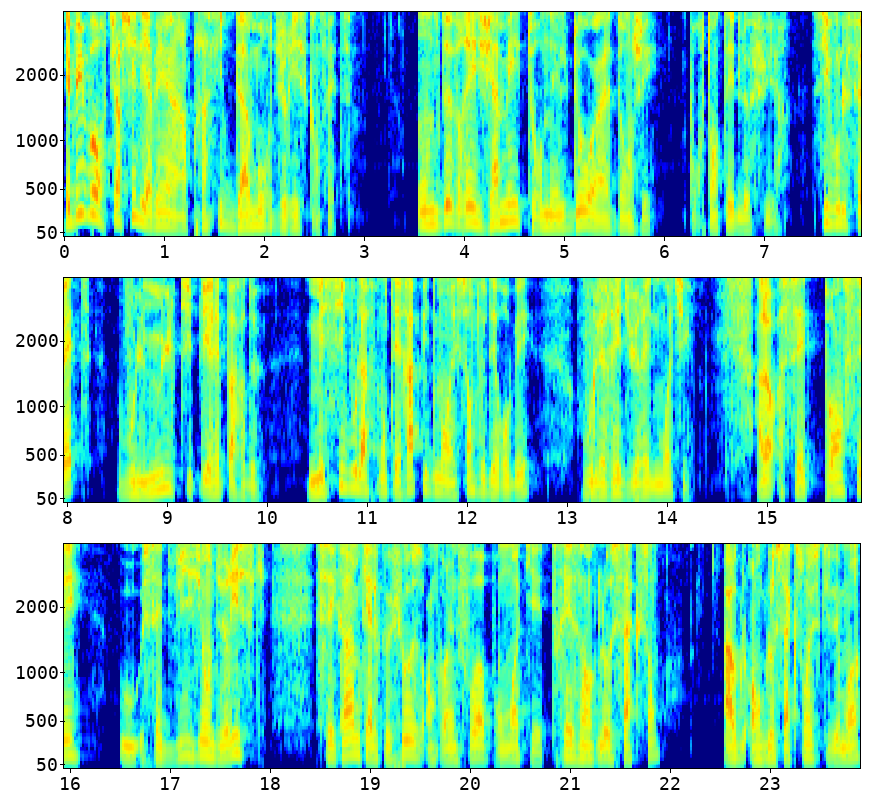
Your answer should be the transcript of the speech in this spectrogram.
Et puis pour Churchill, il y avait un principe d'amour du risque en fait. On ne devrait jamais tourner le dos à un danger pour tenter de le fuir. Si vous le faites, vous le multiplierez par deux. Mais si vous l'affrontez rapidement et sans vous dérober, vous le réduirez de moitié. Alors cette pensée ou cette vision du risque, c'est quand même quelque chose, encore une fois, pour moi, qui est très anglo-saxon, anglo-saxon, excusez-moi,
